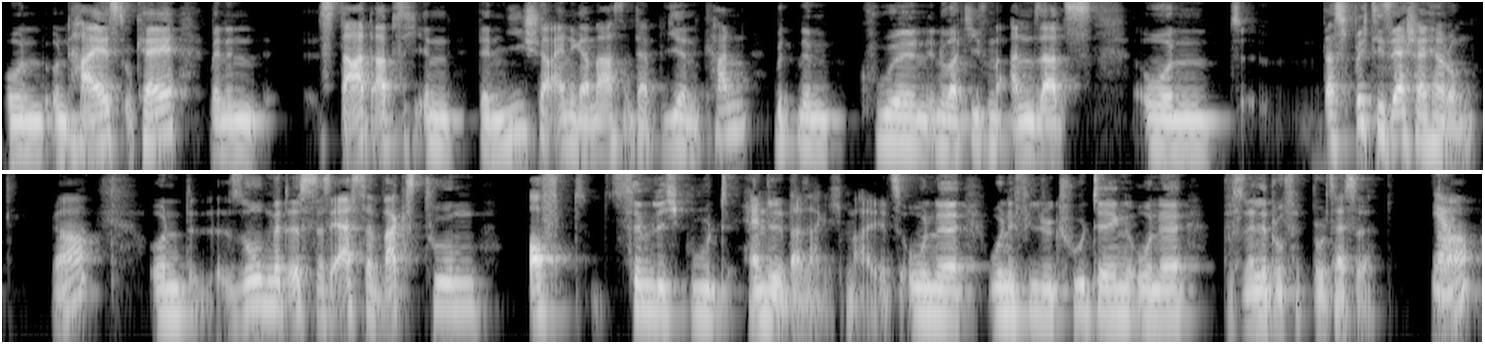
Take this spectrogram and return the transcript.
Und, und heißt, okay, wenn ein Startup sich in der Nische einigermaßen etablieren kann, mit einem coolen, innovativen Ansatz und das spricht sich sehr schnell herum. Ja. Und somit ist das erste Wachstum oft ziemlich gut handelbar, sag ich mal. Jetzt ohne, ohne viel Recruiting, ohne professionelle Prozesse. Ja, ja,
